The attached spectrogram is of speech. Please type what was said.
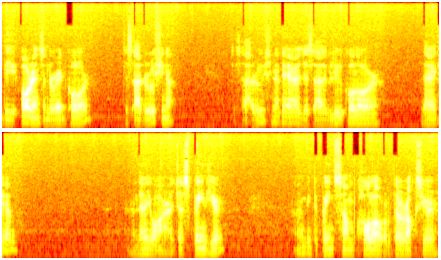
the orange and the red color. Just add sienna just add sienna there. Just add blue color. There you go. And there you are. Just paint here I'm going to paint some color of the rocks here.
